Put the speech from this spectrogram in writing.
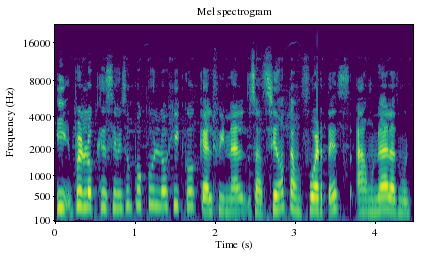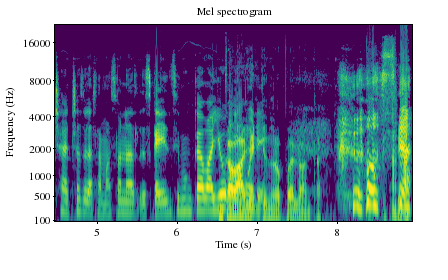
y, pero lo que se me hizo un poco ilógico que al final, o sea, siendo tan fuertes, a una de las muchachas de las Amazonas les cae encima un caballo, Un caballo y muere. que no lo puede levantar. o sea,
